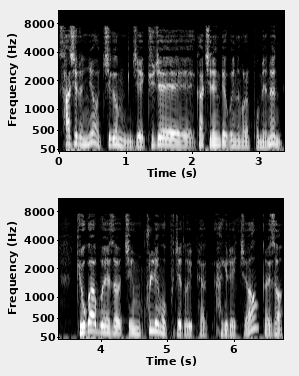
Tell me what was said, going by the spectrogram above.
사실은요, 지금 이제 규제가 진행되고 있는 걸 보면은 교과부에서 지금 cooling off제 도입하기로 했죠. 그래서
